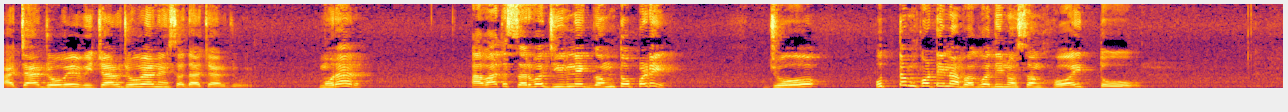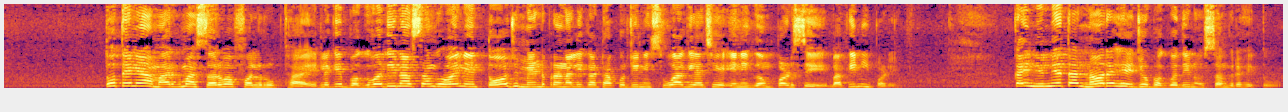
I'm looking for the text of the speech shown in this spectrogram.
આચાર જોવે, વિચાર જોવે અને સદાચાર જોવે. મોરાર, આ વાત સર્વ જીવને ગમતો પડે. જો ઉત્તમ કોટીના ભગવદીનો સંગ હોય તો. તો તેને આ માર્ગમાં સર્વ ફલરૂપ થાય. એટલે કે ભગવદીના સંઘ હોય ને, તો જ મેંડ પ્રણાલિકા ઠાકોરજીની સુવાગ્યા છે, એની ગમ પડશે, બાકી નહીં પડે. કઈ ન્યૂન્યતા ન રહે જો ભગવદીનો સંઘ રહે તો.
